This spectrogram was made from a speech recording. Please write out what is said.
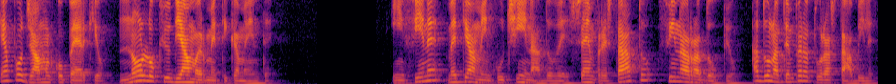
e appoggiamo il coperchio, non lo chiudiamo ermeticamente. Infine mettiamo in cucina dove è sempre stato fino al raddoppio, ad una temperatura stabile.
